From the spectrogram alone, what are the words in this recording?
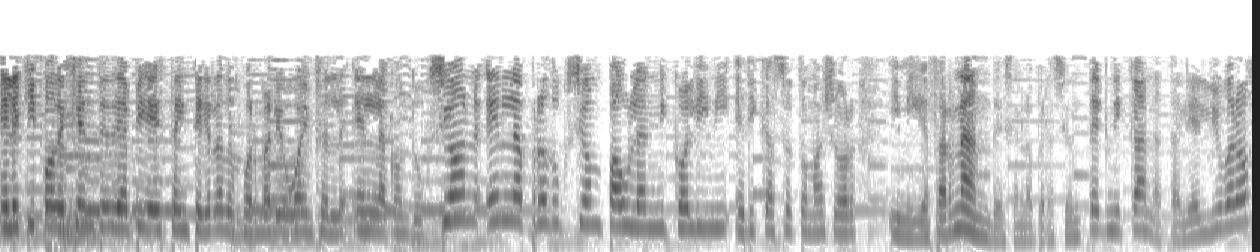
El equipo de gente de a pie está integrado por Mario Weinfeld en la conducción, en la producción Paula Nicolini, Erika Sotomayor y Miguel Fernández, en la operación técnica Natalia Liubarov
